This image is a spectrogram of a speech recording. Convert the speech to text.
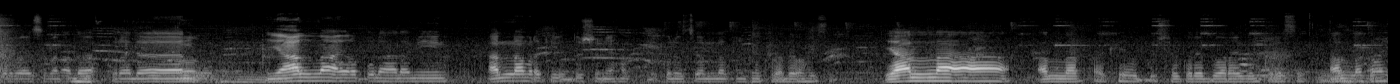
করব সুবান আদাব করে দেন। ইয়া আল্লাহ আলামিন। আল্লাহ আমরা কি উদ্দেশ্য নিয়ে হাত করেছি? আল্লাহ তুমি করে দেওয়া হয়েছে। ইয়া আল্লাহ আল্লাহ তাকে উদ্দেশ্য করে দোয়ার আয়োজন করেছে। আল্লাহ তোমার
